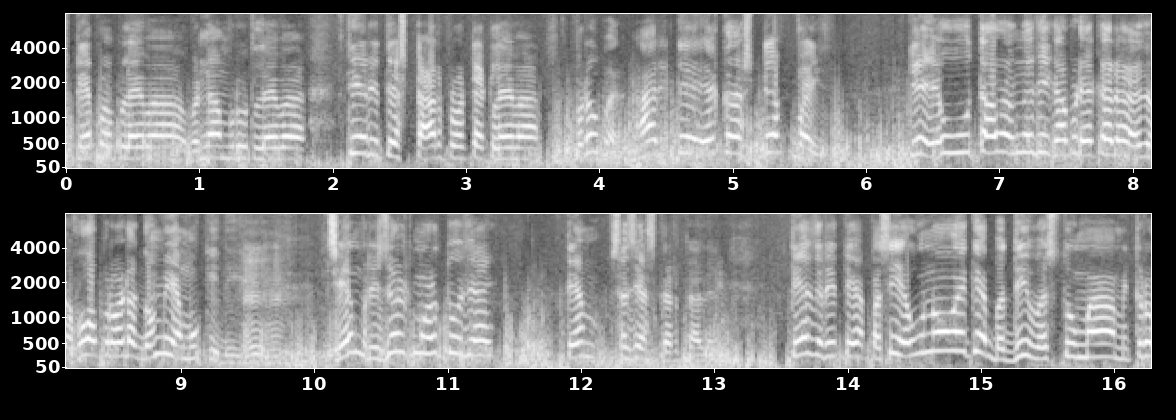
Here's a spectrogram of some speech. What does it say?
સ્ટેપઅપ લાવ્યા વનામૃત લેવા તે રીતે સ્ટાર પ્રોટેક્ટ લેવા બરાબર? આ રીતે એક સ્ટેપ વાઇઝ કે એવું ઉતાવળ નથી કે આપણે એકારે હો પ્રોડક્ટ ગમે મૂકી દઈએ. જેમ રિઝલ્ટ મળતું જાય તેમ સજેસ્ટ કરતા જાય. તે જ રીતે પછી એવું ન હોય કે બધી વસ્તુમાં મિત્રો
